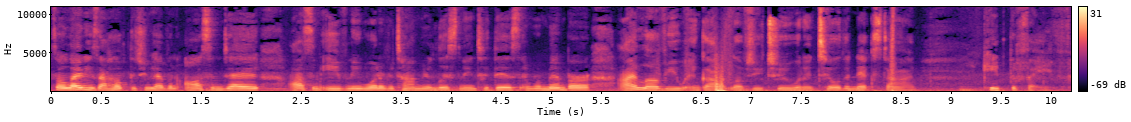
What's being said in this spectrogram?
So, ladies, I hope that you have an awesome day, awesome evening, whatever time you're listening to this. And remember, I love you and God loves you too. And until the next time, keep the faith.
